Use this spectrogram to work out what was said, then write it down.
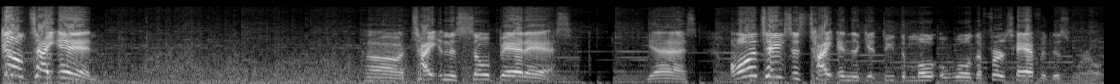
go Titan! Oh, Titan is so badass. Yes. All it takes is Titan to get through the mo well, the first half of this world.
